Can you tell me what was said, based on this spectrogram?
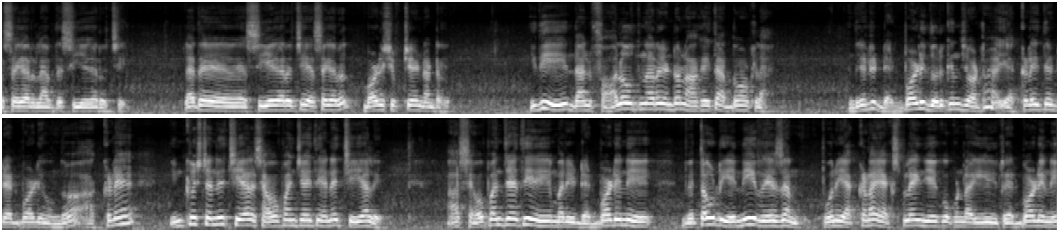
ఎస్ఐ గారు లేకపోతే సిఏ గారు వచ్చి. లేకపోతే సిఏ గారు వచ్చి ఎస్ఐ గారు బాడీ షిఫ్ట్ చేయండి అంటారు. ఇది దాన్ని ఫాలో అవుతున్నారో ఏంటో నాకైతే అర్థం అవట్లే. ఎందుకంటే డెడ్ బాడీ దొరికిన చోట ఎక్కడైతే డెడ్ బాడీ ఉందో అక్కడే ఇంక్వెస్ట్ అనేది చేయాలి శవ పంచాయతీ అనేది చేయాలి. ఆ శవ పంచాయతీ మరి డెడ్ బాడీని వితౌట్ ఎనీ రీజన్ పోనీ ఎక్కడ ఎక్స్ప్లెయిన్ చేయకోకుండా ఈ డెడ్ బాడీని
